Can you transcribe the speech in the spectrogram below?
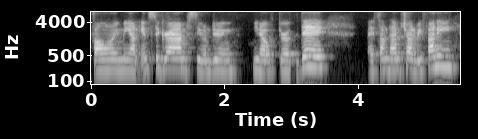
following me on Instagram to see what I'm doing you know, throughout the day. I sometimes try to be funny.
